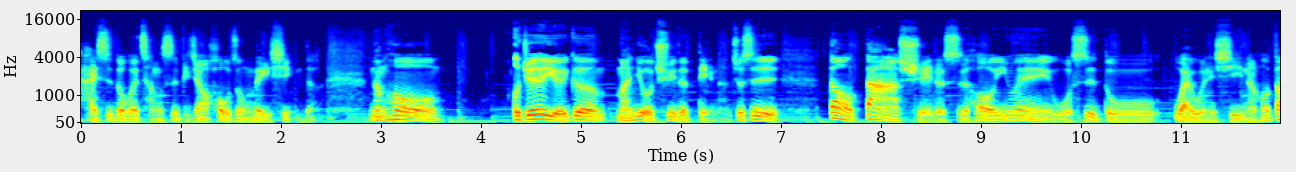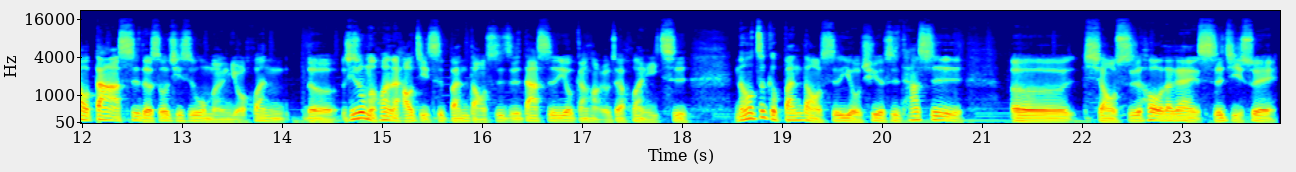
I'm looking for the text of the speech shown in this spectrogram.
还是都会尝试比较厚重类型的。然后我觉得有一个蛮有趣的点呢，就是。到大学的时候，因为我是读外文系，然后到大四的时候，其实我们有换了，其实我们换了好几次班导师，只是大四又刚好又再换一次。然后这个班导师有趣的是，他是呃小时候大概十几岁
